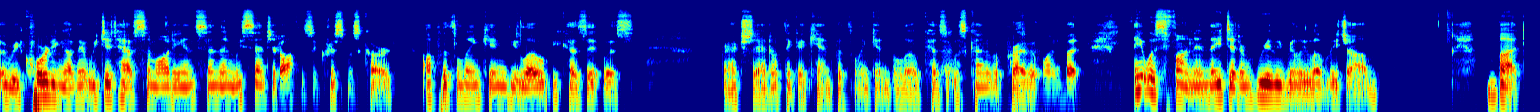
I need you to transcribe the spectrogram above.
a, recording of it, we did have some audience, and then we sent it off as a Christmas card. I'll put the link in below because it was. Actually, I don't think I can put the link in below because it was kind of a private one, but it was fun and they did a really, really lovely job. But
